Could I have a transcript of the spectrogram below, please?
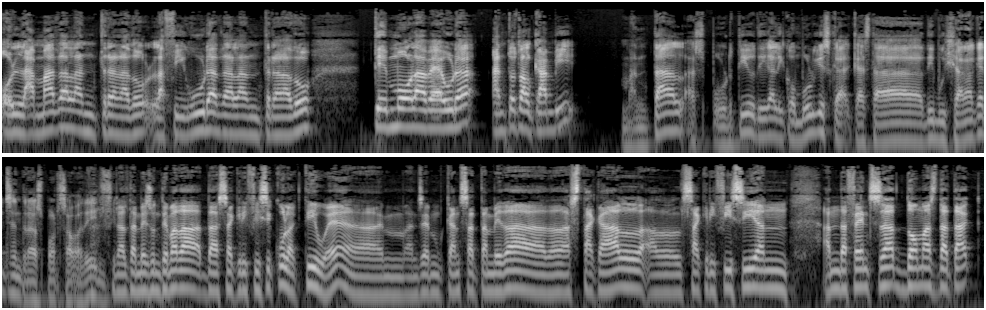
on la mà de l'entrenador, la figura de l'entrenador, té molt a veure en tot el canvi mental, esportiu, digue-li com vulguis, que, que està dibuixant aquest centre d'esport Sabadell. Al final també és un tema de, de sacrifici col·lectiu, eh? Ens hem cansat també de, de destacar el, el sacrifici en, en defensa d'homes d'atac,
